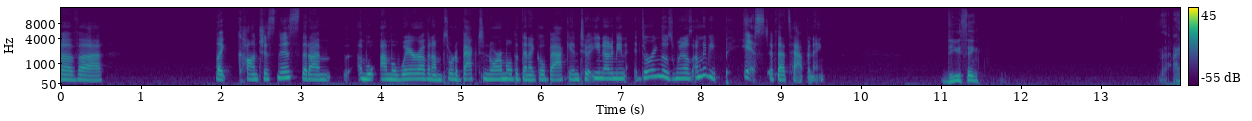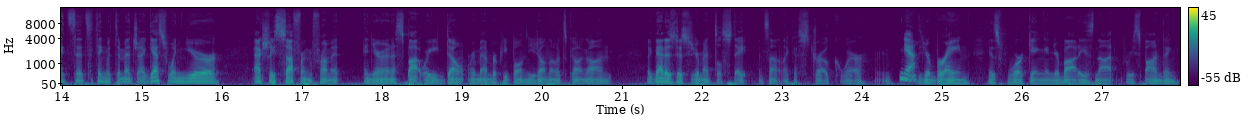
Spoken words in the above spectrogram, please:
of uh like consciousness that I'm, I'm I'm aware of and I'm sort of back to normal, but then I go back into it. You know what I mean? During those windows, I'm gonna be pissed if that's happening. Do you think I, that's the thing with dementia? I guess when you're actually suffering from it and you're in a spot where you don't remember people and you don't know what's going on, like that is just your mental state. It's not like a stroke where Yeah. your brain is working and your body is not responding.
